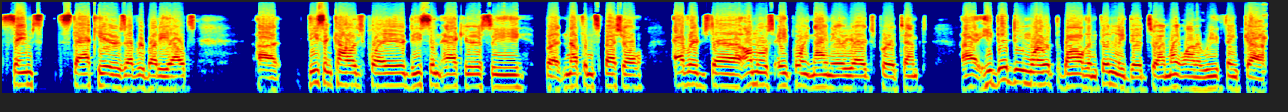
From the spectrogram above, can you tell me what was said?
same stack here as everybody else. Uh, decent college player, decent accuracy, but nothing special. Averaged uh, almost 8.9 air yards per attempt. Uh, he did do more with the ball than Finley did, so I might want to rethink uh,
